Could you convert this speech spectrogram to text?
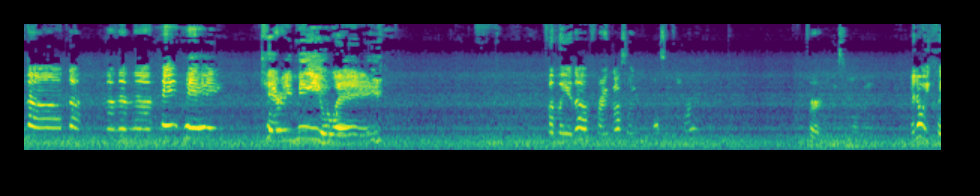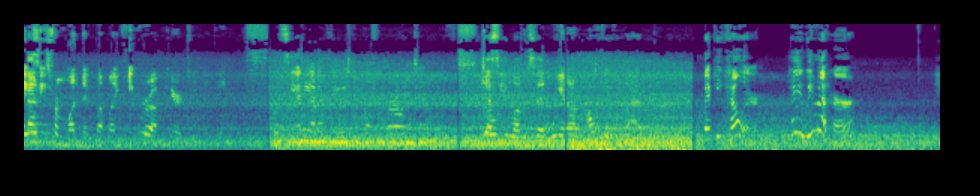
Na na na na na. Hey hey, carry me away. Funnily enough, Ryan Gosling also part for at least a moment. I know he claims And- he's from London, but like he grew up here too. didn't Let's see, any other famous people from Burlington? Jesse Lumsden. Yeah. I'll Google that. Becky Kellar. Hey, we met her. Becky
